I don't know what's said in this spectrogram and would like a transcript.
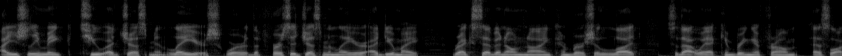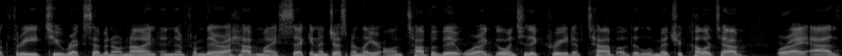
I usually make two adjustment layers where the first adjustment layer, I do my Rec 709 conversion LUT. So that way I can bring it from S-Log 3 to Rec 709. And then from there, I have my second adjustment layer on top of it where I go into the creative tab of the Lumetri color tab where I add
